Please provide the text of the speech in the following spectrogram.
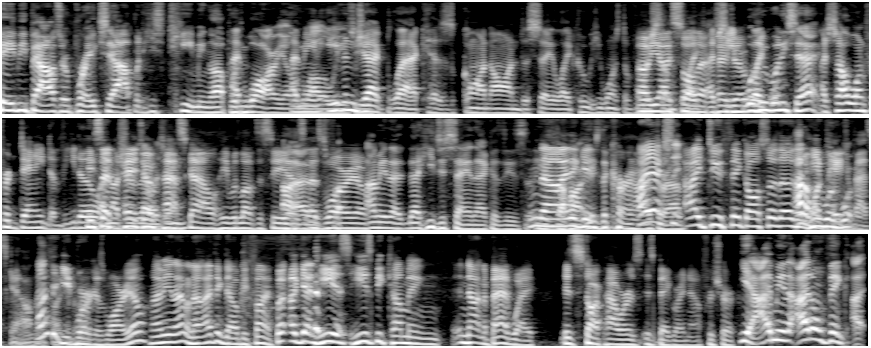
maybe Bowser breaks out, but he's teaming up with Wario. I mean, Waluigi. even Jack Black has gone on to say like who he wants to oh, voice. Oh, yeah, I saw like, that. I've Pedro- seen What like what he say? I saw one for Danny DeVito. He I'm said not sure if that Pedro him. Pascal. He would love to see Uh, as, as it's fu- Wario. I mean, that, that he's just saying that because he's, he's, no, the, I think heart, he's the current I heartthrob. actually, I do think also though that I don't he want would. Pedro wor- Pascal. I think he'd work as Wario. I mean, I don't know. I think that would be fine. But again, he is he's becoming not in a bad way. His star power is, is big right now for sure. Yeah, I mean, I don't think I,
